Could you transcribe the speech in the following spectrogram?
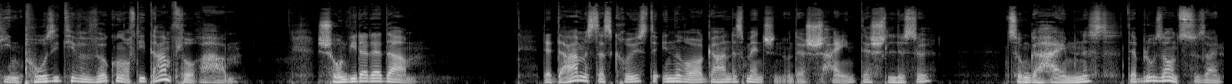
die eine positive Wirkung auf die Darmflora haben. Schon wieder der Darm. Der Darm ist das größte innere Organ des Menschen und erscheint der Schlüssel zum Geheimnis der Blue Zones zu sein.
